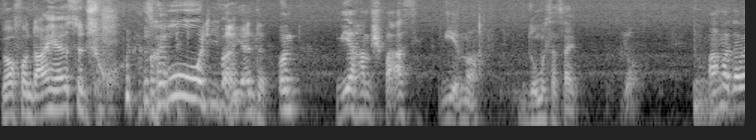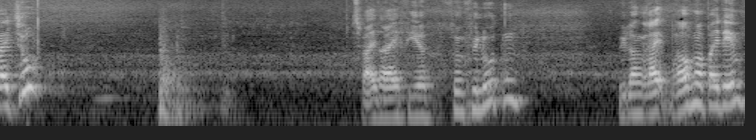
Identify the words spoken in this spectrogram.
Ja, von daher ist das schon so die Variante. Und wir haben Spaß, wie immer. So muss das sein. Ja. Machen wir dabei zu. Zwei, drei, vier, fünf Minuten. Wie lange brauchen wir bei dem?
